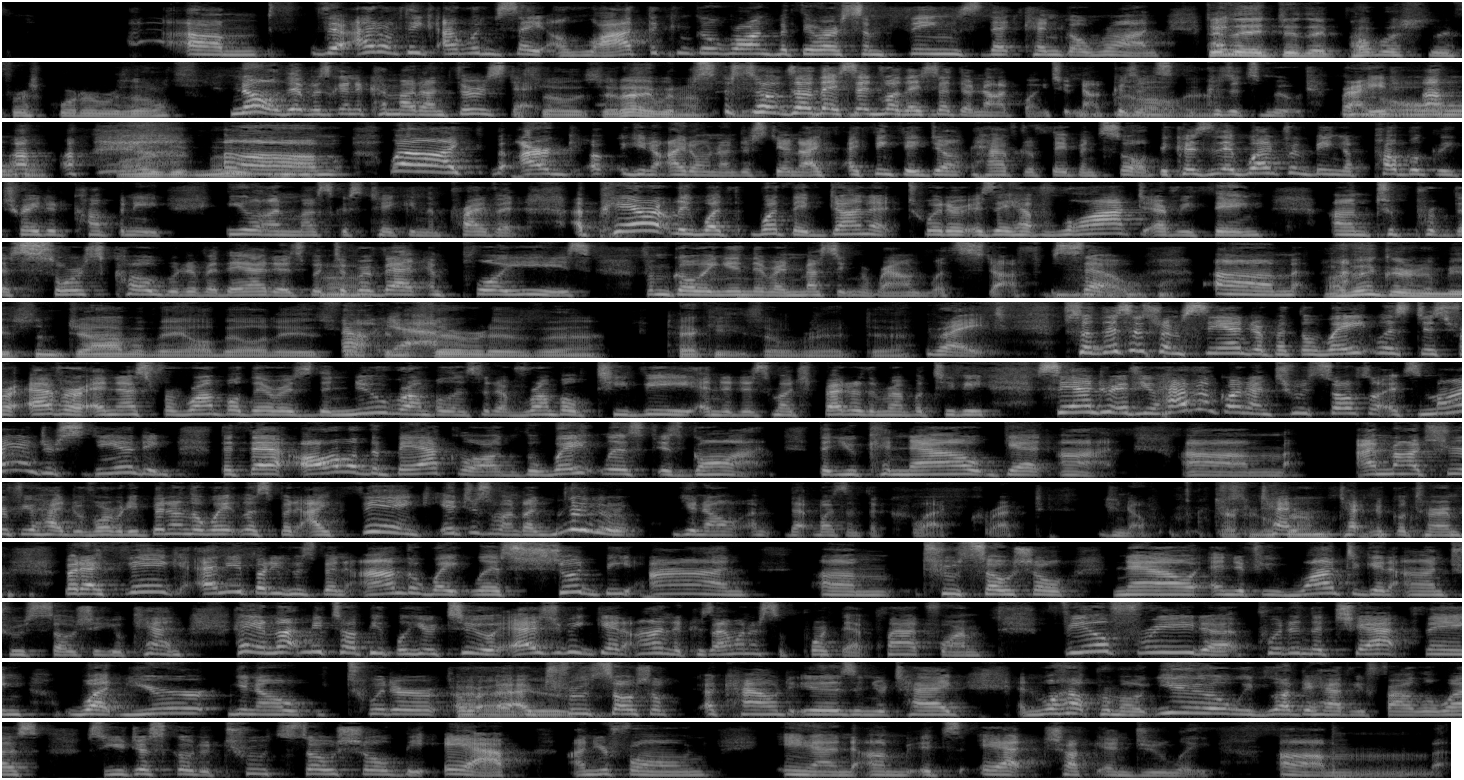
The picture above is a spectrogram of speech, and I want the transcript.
um, there, I don't think I wouldn't say a lot that can go wrong, but there are some things that can go wrong. Did And- they did they publish the first quarter results? No, that was going to come out on Thursday. So they said, "Hey, we don't." have to do So, so they said, well, they said they're not going to now because it's Oh, yeah. because it's moot, right? Oh, Or is it moved? Um, well, I, our, you know, I don't understand. I, I think they don't have to if they've been sold because they went from being a publicly traded company. Elon Musk is taking them private. Apparently, what what they've done at Twitter is they have locked everything um, to pre- the source code, whatever that is, but to Oh. prevent employees from going in there and messing around with stuff. So, um, I think there are going to be some job availabilities for Oh, yeah. conservative uh, techies over at. Uh, Right. So this is from Sandra, but the wait list is forever. And as for Rumble, there is the new Rumble instead of Rumble TV, and it is much better than Rumble TV. Sandra, if you haven't gone on Truth Social, it's my understanding that that all of the backlog, the wait list is gone, that you can now get on. Um, I'm not sure if you had to have already been on the wait list, but I think it just went like, you know, um, that wasn't the correct, correct, you know, Technical te- term. technical term. But I think anybody who's been on the wait list should be on um, Truth Social now. And if you want to get on Truth Social, you can. Hey, and let me tell people here too, as we get on it, because I want to support that platform, feel free to put in the chat thing what your, you know, Twitter or Tag a is. Truth Social account is and your tag, and we'll help promote you. We'd love to have you follow us. So you just go to Truth Social, the app on your phone, and um, it's at Chuck and Julie. Um,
